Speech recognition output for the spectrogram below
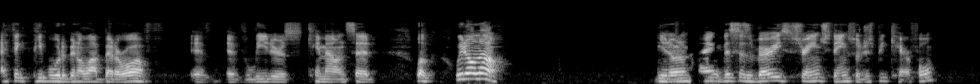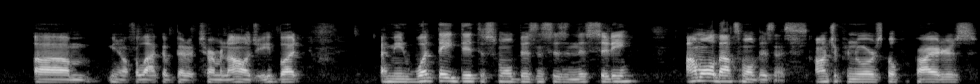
I think people would have been a lot better off if if leaders came out and said, "Look, we don't know." You know what I'm saying? This is a very strange thing, so just be careful. Um, you know, for lack of better terminology, but I mean, what they did to small businesses in this city, I'm all about small business, entrepreneurs, sole proprietors,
